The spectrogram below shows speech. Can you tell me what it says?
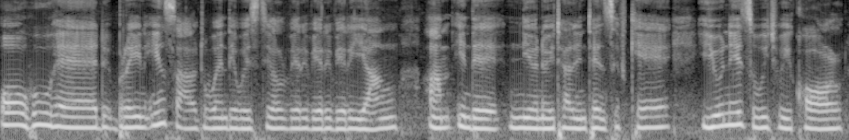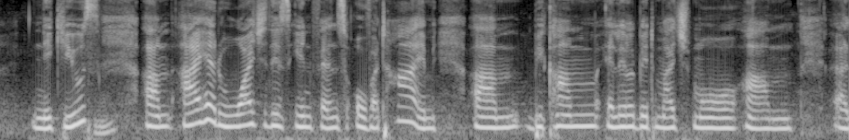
or who had brain insult when they were still very, very, very young um, in the neonatal intensive care units, which we call NICUs. Mm-hmm. Um, I had watched these infants over time um, become a little bit much more, um, uh,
